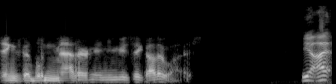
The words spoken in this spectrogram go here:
things that wouldn't matter in your music otherwise. Yeah, I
